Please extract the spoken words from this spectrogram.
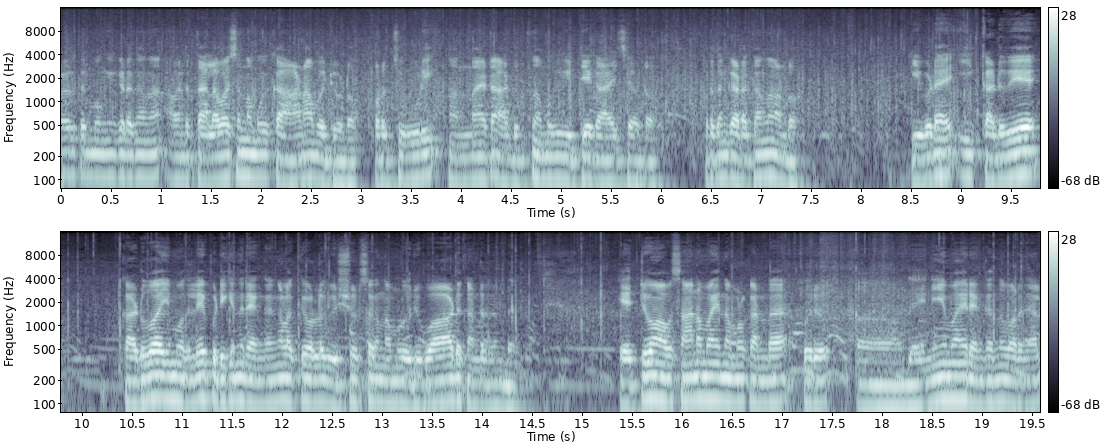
മുങ്ങി പൊങ്ങിക്കിടക്കുന്ന അവന്റെ തലവശം നമുക്ക് കാണാൻ പറ്റും കേട്ടോ കുറച്ചുകൂടി നന്നായിട്ട് അടുത്ത് നമുക്ക് കിട്ടിയ കാഴ്ച കേട്ടോ. ഒരുത്തൻ കിടക്കുന്ന കണ്ടോ? ഇവിടെ ഈ കടുവയെ കടുവ ഈ മുതലേ പിടിക്കുന്ന രംഗങ്ങളൊക്കെ ഉള്ള വിഷ്വൽസൊക്കെ നമ്മൾ ഒരുപാട് കണ്ടിട്ടുണ്ട്. ഏറ്റവും അവസാനമായി നമ്മൾ കണ്ട ഒരു ദയനീയമായ രംഗം എന്ന് പറഞ്ഞാൽ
